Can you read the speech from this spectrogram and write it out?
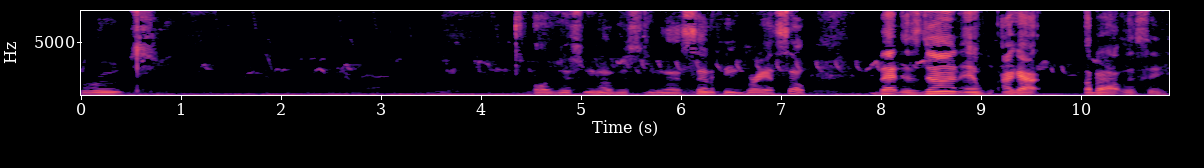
roots, or just, you know, just, you know, centipede grass. So that is done and I got about, let's see,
